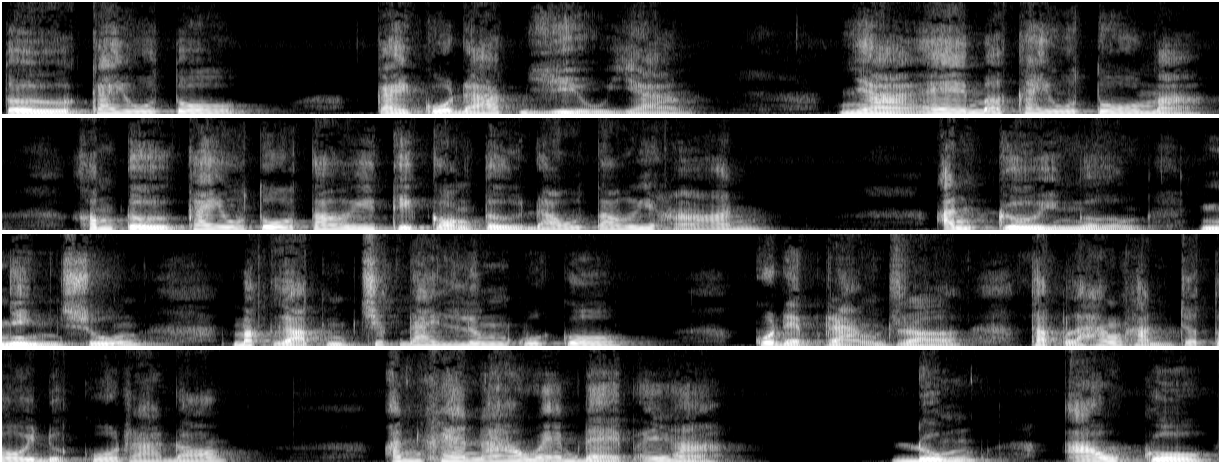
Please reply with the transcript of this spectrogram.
từ cây ô tô. Cây cô đáp dịu dàng. Nhà em ở cây ô tô mà. Không từ cây ô tô tới thì còn từ đâu tới hả anh? Anh cười ngượng, nhìn xuống, mắt gặp chiếc đai lưng của cô. Cô đẹp rạng rỡ, thật là hăng hạnh cho tôi được cô ra đón. Anh khen áo em đẹp ấy à? Đúng, áo cô,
